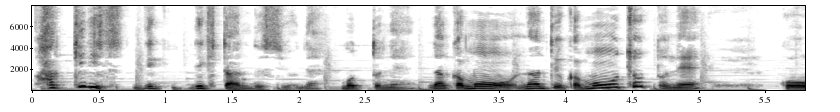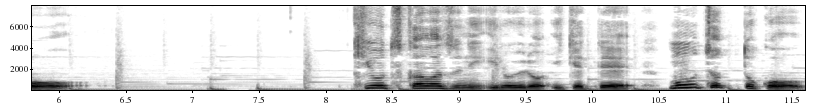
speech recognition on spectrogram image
はっきりでできたんですよね。もっとね。なんかもう、なんていうか、もうちょっとね、こう、気を使わずにいろいろいけて、もうちょっとこ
